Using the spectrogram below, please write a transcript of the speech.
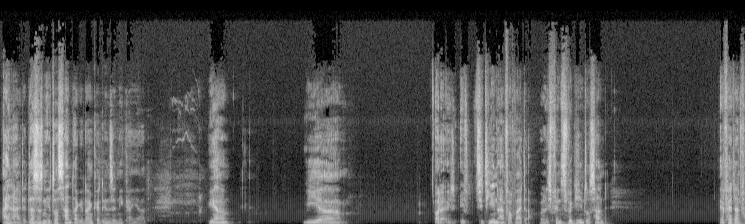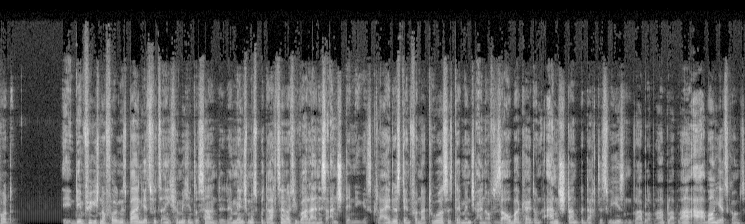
einhalte. Das ist ein interessanter Gedanke, den Seneca hat. Wir, wir, oder ich, ich zitiere ihn einfach weiter, weil ich finde es wirklich interessant. Er fährt dann fort, dem füge ich noch Folgendes bei, und jetzt wird es eigentlich für mich interessant. Der Mensch muss bedacht sein auf die Wahl eines anständigen Kleides, denn von Natur aus ist der Mensch ein auf Sauberkeit und Anstand bedachtes Wesen, bla bla bla bla bla. Aber, jetzt kommt's,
